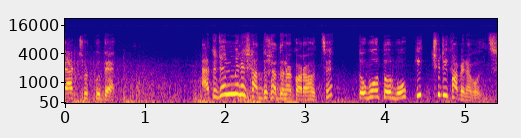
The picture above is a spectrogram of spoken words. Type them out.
দেখ ছোটকু দেখ। এতজন মিলে সাধ্য সাধনা করা হচ্ছে তবুও তোর বউ কিচ্ছুটি খাবে না বলছে।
